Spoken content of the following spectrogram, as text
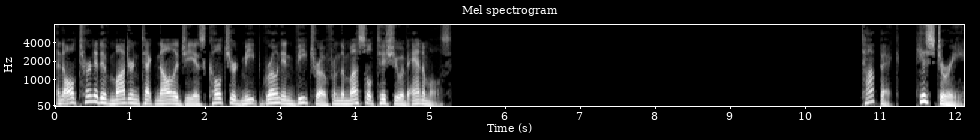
An alternative modern technology is cultured meat grown in vitro from the muscle tissue of animals. History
